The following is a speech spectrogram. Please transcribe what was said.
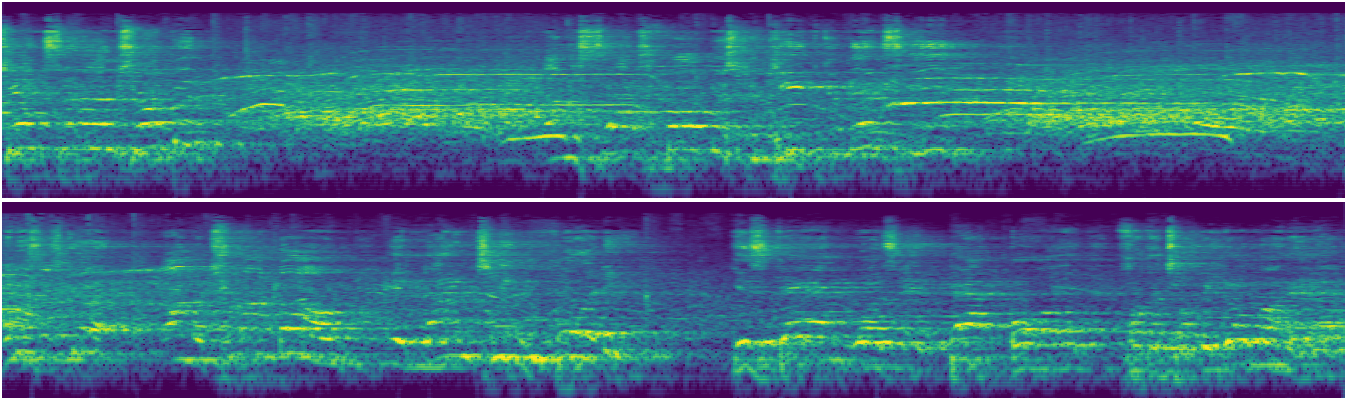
Jensen on trumpet. On the saxophone, Mr. Keith Kaminski. And this is good. On the trombone in 1940, his dad was a bat boy for the Toledo Mud Hens.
